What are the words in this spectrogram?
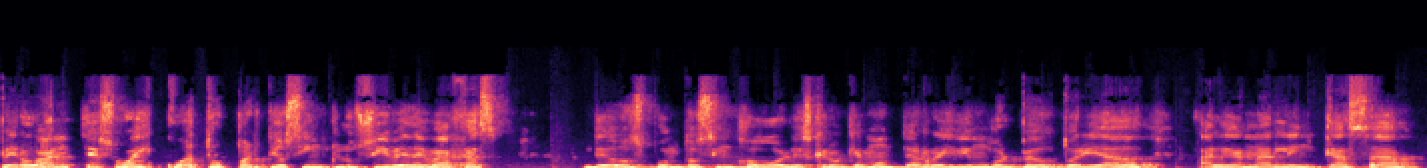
Pero antes, güey, cuatro partidos inclusive de bajas de 2.5 goles. Creo que Monterrey dio un golpe de autoridad al ganarle en casa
